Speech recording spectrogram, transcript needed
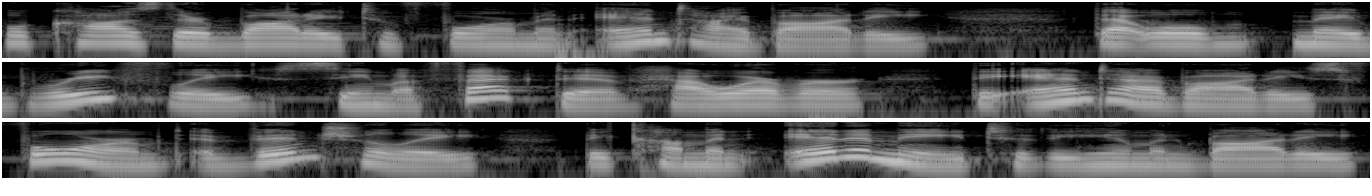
will cause their body to form an antibody that will may briefly seem effective. However, the antibodies formed eventually become an enemy to the human body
